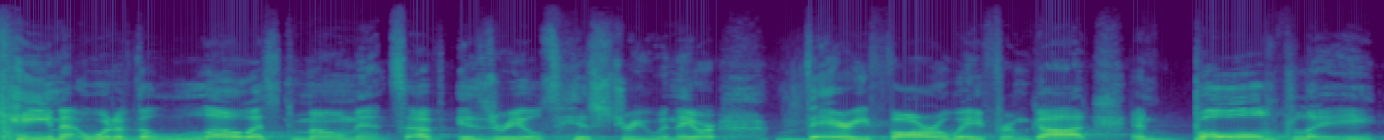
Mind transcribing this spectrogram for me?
came at one of the lowest moments of Israel's history when they were very far away from God and boldly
